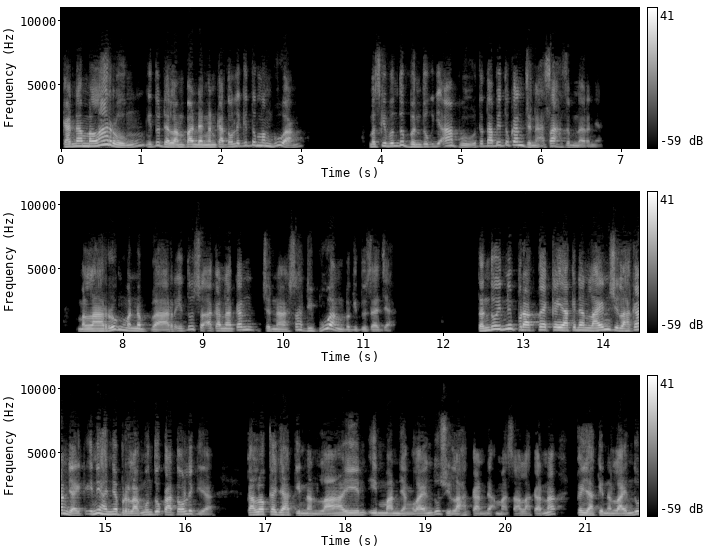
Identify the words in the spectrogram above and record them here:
Karena melarung itu dalam pandangan Katolik itu membuang. Meskipun itu bentuknya abu, tetapi itu kan jenazah sebenarnya melarung, menebar, itu seakan-akan jenazah dibuang begitu saja. Tentu ini praktek keyakinan lain silahkan ya. Ini hanya berlaku untuk Katolik ya. Kalau keyakinan lain, iman yang lain itu silahkan, tidak masalah. Karena keyakinan lain itu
